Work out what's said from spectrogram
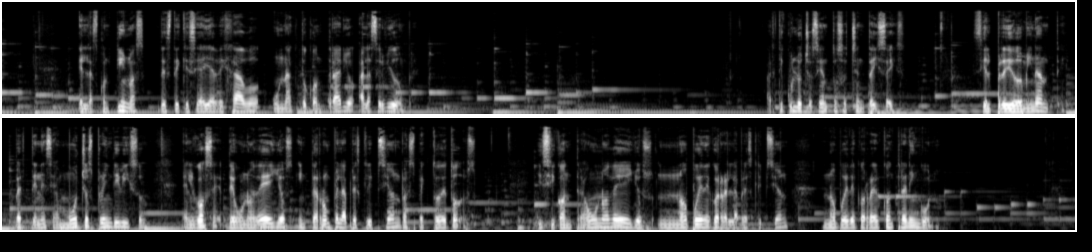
En las continuas desde que se haya dejado un acto contrario a la servidumbre. Artículo 886. Si el predio dominante pertenece a muchos proindivisos, el goce de uno de ellos interrumpe la prescripción respecto de todos. Y si contra uno de ellos no puede correr la prescripción, no puede correr contra ninguno.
